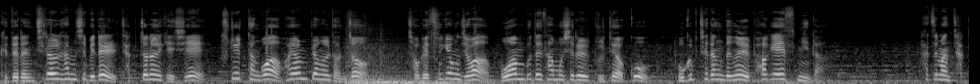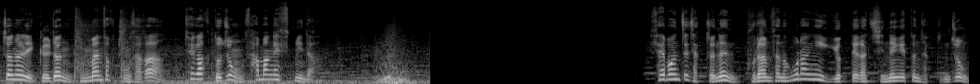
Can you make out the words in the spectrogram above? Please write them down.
그들은 7월 31일 작전을 개시해 수류탄과 화염병을 던져 적의 수경지와 보안부대 사무실을 불태웠고 보급 차량 등을 파괴했습니다. 하지만 작전을 이끌던 김만석 중사가 퇴각 도중 사망했습니다. 세 번째 작전은 불암산 호랑이 유격대가 진행했던 작전 중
